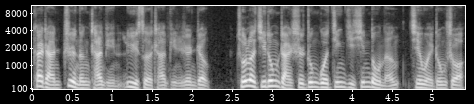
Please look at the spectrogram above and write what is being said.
开展智能产品、绿色产品认证。除了集中展示中国经济新动能，秦伟忠说，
